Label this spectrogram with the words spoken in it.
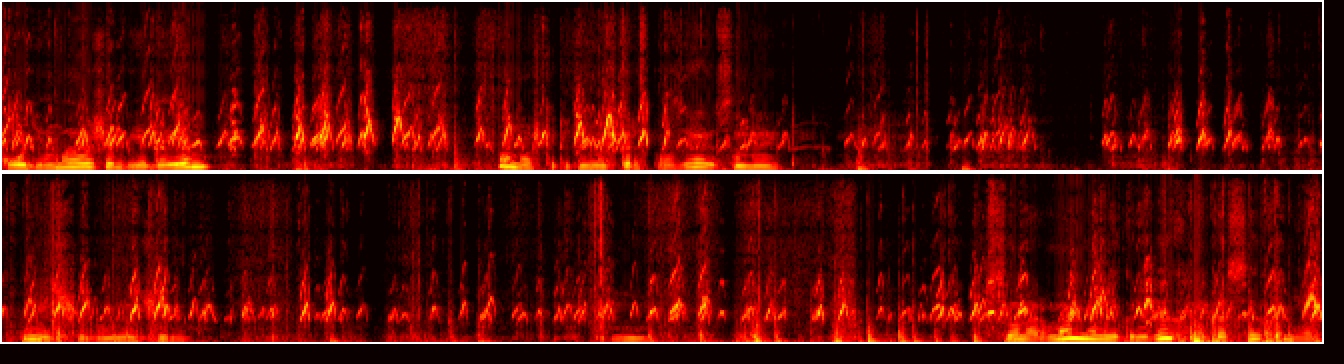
Ходим мы уже, бегаем. Ну, ножки тут немножко расползаются на это. Ничего, ничего. Все нормально, ни кривых, ни косых нет.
